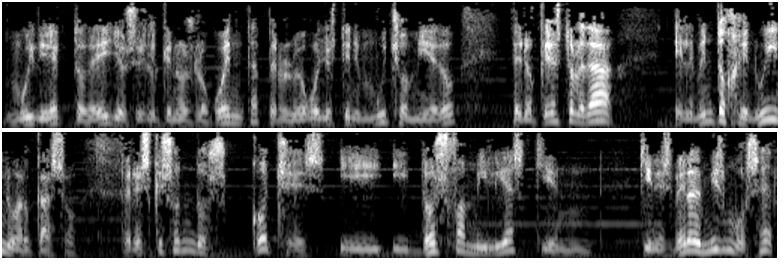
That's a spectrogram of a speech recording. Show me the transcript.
muy directo de ellos es el que nos lo cuenta, pero luego ellos tienen mucho miedo, pero que esto le da elemento genuino al caso. Pero es que son dos coches y, dos familias quien, quienes ven al mismo ser.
